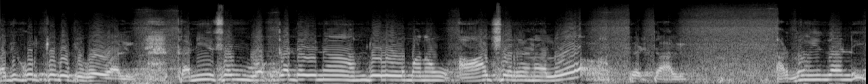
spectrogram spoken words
పది గుర్తు పెట్టుకోవాలి. కనీసం ఒక్కటైనా అందులో మనం ఆచరణలో పెట్టాలి. అర్థమైందా అండి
